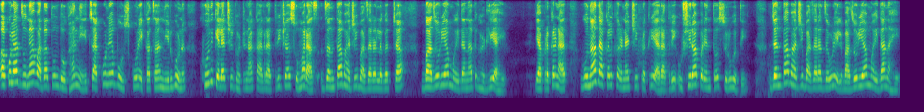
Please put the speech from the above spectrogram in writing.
अकोल्यात जुन्या वादातून दोघांनी चाकूने भोसकून एकाचा निर्गुण खून केल्याची घटना काल रात्रीच्या सुमारास जनता भाजी बाजारालगतच्या बाजोरिया मैदानात घडली आहे. या प्रकरणात गुन्हा दाखल करण्याची प्रक्रिया रात्री उशिरापर्यंत सुरू होती. जनता भाजी बाजाराजवळील बाजोरिया मैदान आहे.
